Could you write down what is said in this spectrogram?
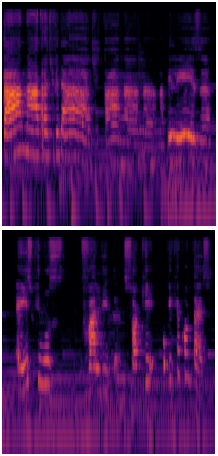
tá na atratividade, tá na, na, na beleza. É isso que nos valida. Só que o que, que acontece?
